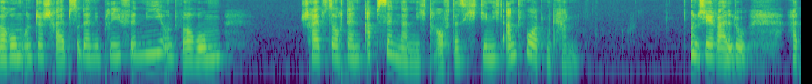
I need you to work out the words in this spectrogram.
Warum unterschreibst du deine Briefe nie und warum schreibst du auch deinen Absendern nicht drauf, dass ich dir nicht antworten kann? Und Geraldo hat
